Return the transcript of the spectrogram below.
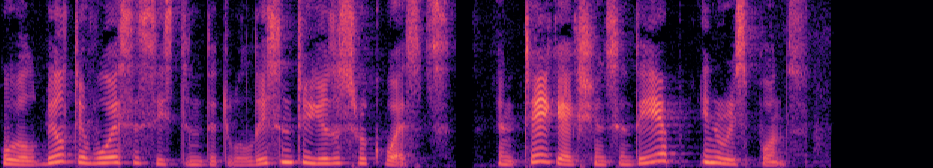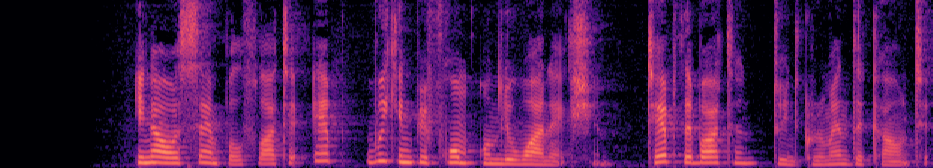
We will build a voice assistant that will listen to users' requests and take actions in the app in response. In our sample Flutter app, we can perform only one action. Tap the button to increment the counter.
